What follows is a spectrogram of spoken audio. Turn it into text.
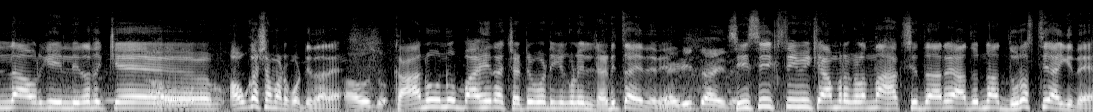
ಇಲ್ಲ ಅವ್ರಿಗೆ ಇಲ್ಲಿ ಇರೋದಕ್ಕೆ ಅವಕಾಶ ಮಾಡಿಕೊಟ್ಟಿದ್ದಾರೆ. ಕಾನೂನು ಬಾಹಿರ ಚಟುವಟಿಕೆಗಳು ಇಲ್ಲಿ ನಡೀತಾ ಇದ್ದಾವೆ ಸಿ ಟಿವಿ ಕ್ಯಾಮ್ರಾಗಳನ್ನ ಹಾಕ್ಸಿದ್ದಾರೆ ಅದನ್ನ ದುರಸ್ತಿ ಆಗಿದೆ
